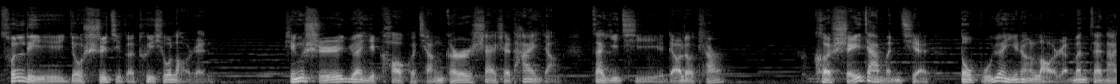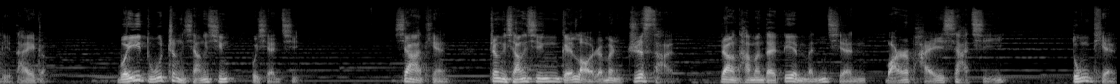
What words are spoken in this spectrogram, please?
村里有十几个退休老人，平时愿意靠靠墙根晒晒太阳，在一起聊聊天儿。可谁家门前都不愿意让老人们在那里待着，唯独郑祥兴不嫌弃。夏天，郑祥兴给老人们支伞，让他们在店门前玩牌下棋；冬天，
